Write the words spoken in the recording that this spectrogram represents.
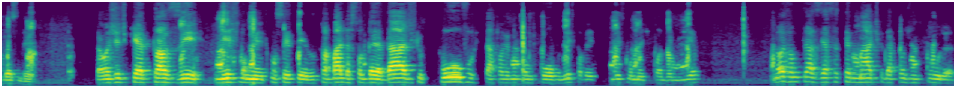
brasileiro. Então, a gente quer trazer, nesse momento, com certeza, o trabalho da solidariedade que o povo está fazendo com o povo nesse momento, nesse momento de pandemia. Nós vamos trazer essa temática da conjuntura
